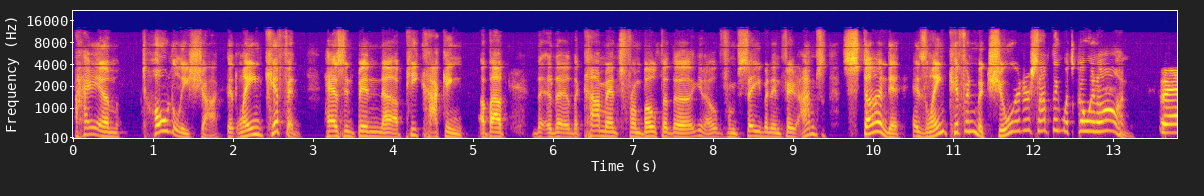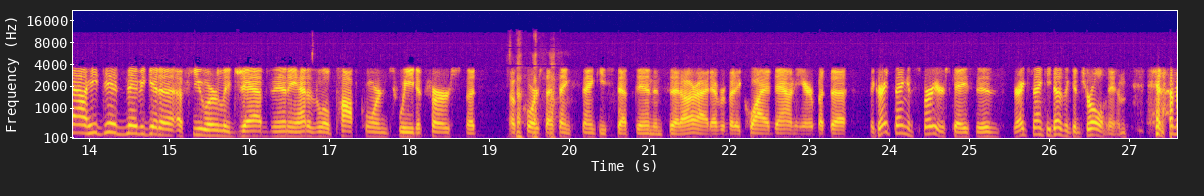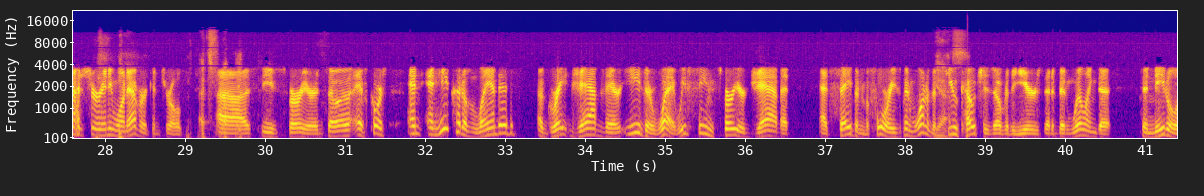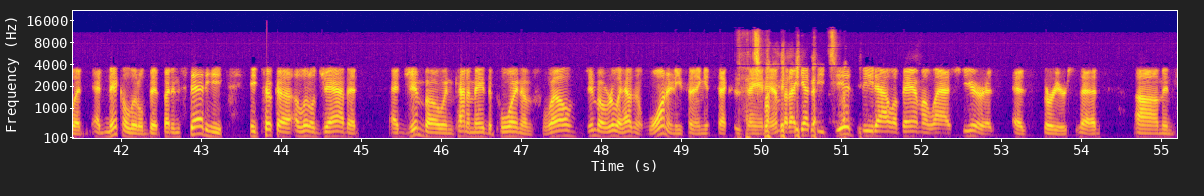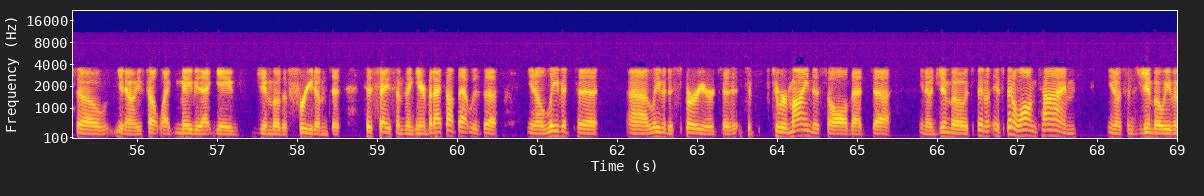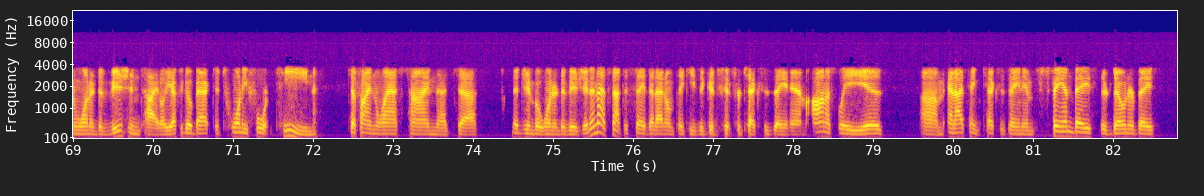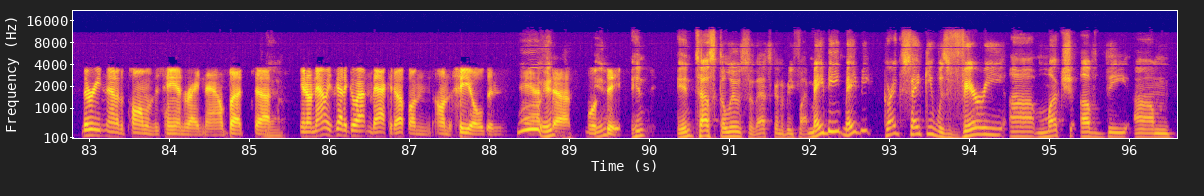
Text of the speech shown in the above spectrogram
I am totally shocked that Lane Kiffin hasn't been uh, peacocking about the, the, the comments from both of the you know from Saban and Fisher. I'm stunned. Has Lane Kiffin matured or something? What's going on? Well, he did maybe get a, a few early jabs in. He had his little popcorn tweet at first, but of course, I think Sankey stepped in and said, "All right, everybody, quiet down here." But the the great thing in Spurrier's case is Greg Sankey doesn't control him, and I'm not sure anyone ever controls right. uh, Steve Spurrier. And so, uh, of course, and and he could have landed a great jab there either way. We've seen Spurrier jab at at Saban before. He's been one of the yes. few coaches over the years that have been willing to to needle at, at Nick a little bit, but instead he he took a, a little jab at at Jimbo and kind of made the point of, well, Jimbo really hasn't won anything at Texas That's A&M, right. but I guess he did right. beat Alabama last year, as as Spurrier said, um, and so you know he felt like maybe that gave Jimbo the freedom to to say something here. But I thought that was the you know leave it to uh, leave it to Spurrier to, to to remind us all that uh, you know Jimbo. It's been it's been a long time, you know, since Jimbo even won a division title. You have to go back to 2014 to find the last time that uh, that Jimbo won a division. And that's not to say that I don't think he's a good fit for Texas A&M. Honestly, he is. Um, and I think Texas A&M's fan base, their donor base, they're eating out of the palm of his hand right now. But uh, yeah. you know, now he's got to go out and back it up on on the field, and, and in, uh, we'll in, see. In, in Tuscaloosa. That's going to be fun. Maybe, maybe Greg Sankey was very uh, much of the um,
